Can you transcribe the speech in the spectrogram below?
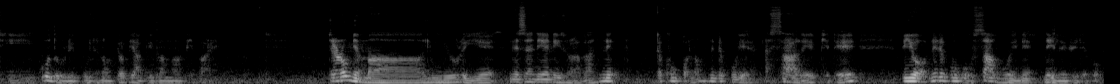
ဒီကုသိုလ်တွေကိုကျွန်တော်ပြောပြပေးသွားမှာဖြစ်ပါတယ်ကျွန်တော်တို့မြန်မာလူမျိုးတွေရဲ့နှစ်ဆန်းတစ်ရက်နေ့ဆိုတာကနှစ်တစ်ခုပေါ့နော်နှစ်တစ်ခုရဲ့အစလေးဖြစ်တယ်ပြီးတော့နှစ်တစ်ခုကိုစဝင်တဲ့နေ့လည်းဖြစ်တယ်ပေါ့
